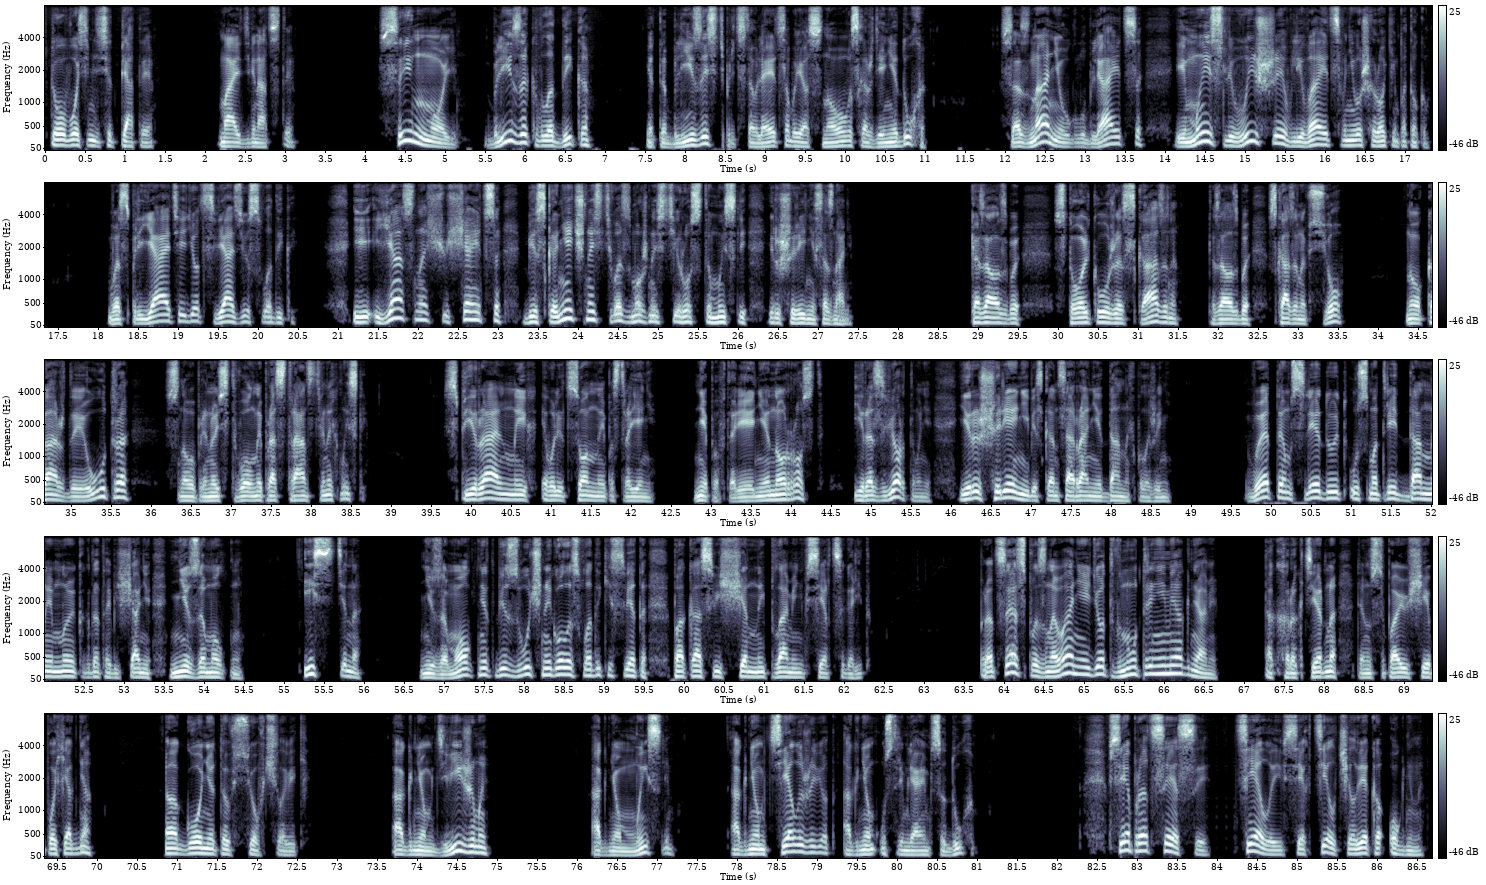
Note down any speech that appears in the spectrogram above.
185. Май 12. Сын мой, близок владыка. Эта близость представляет собой основу восхождения духа. Сознание углубляется, и мысль высшая вливается в него широким потоком. Восприятие идет связью с владыкой, и ясно ощущается бесконечность возможностей роста мысли и расширения сознания. Казалось бы, столько уже сказано, казалось бы, сказано все, но каждое утро снова приносит волны пространственных мыслей. Спиральное их эволюционное построение, не повторение, но рост и развертывание, и расширение без конца ранее данных положений. В этом следует усмотреть данное мною когда-то обещание «не замолкну». Истина не замолкнет беззвучный голос владыки света, пока священный пламень в сердце горит. Процесс познавания идет внутренними огнями, так характерно для наступающей эпохи огня. Огонь — это все в человеке. Огнем движимы, огнем мыслим, огнем тело живет, огнем устремляемся духом. Все процессы тела и всех тел человека огненны.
